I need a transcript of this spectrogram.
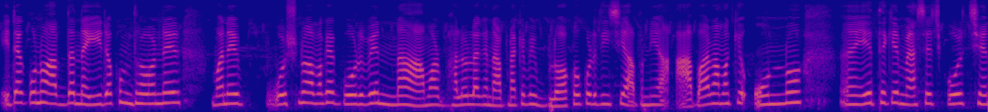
এটা কোনো আবদার নেই। এইরকম ধরনের মানে প্রশ্ন আমাকে করবেন না। আমার ভালো লাগে না। আপনাকে আমি ব্লকও করে দিয়েছি। আপনি আবার আমাকে অন্য, এ থেকে মেসেজ করছেন।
